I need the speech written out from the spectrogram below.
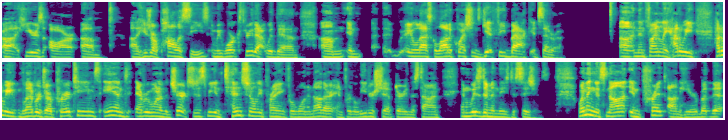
uh, here's our um, uh, here's our policies and we work through that with them um, and uh, able to ask a lot of questions get feedback etc uh, and then finally, how do we how do we leverage our prayer teams and everyone in the church to just be intentionally praying for one another and for the leadership during this time and wisdom in these decisions? One thing that's not in print on here, but that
